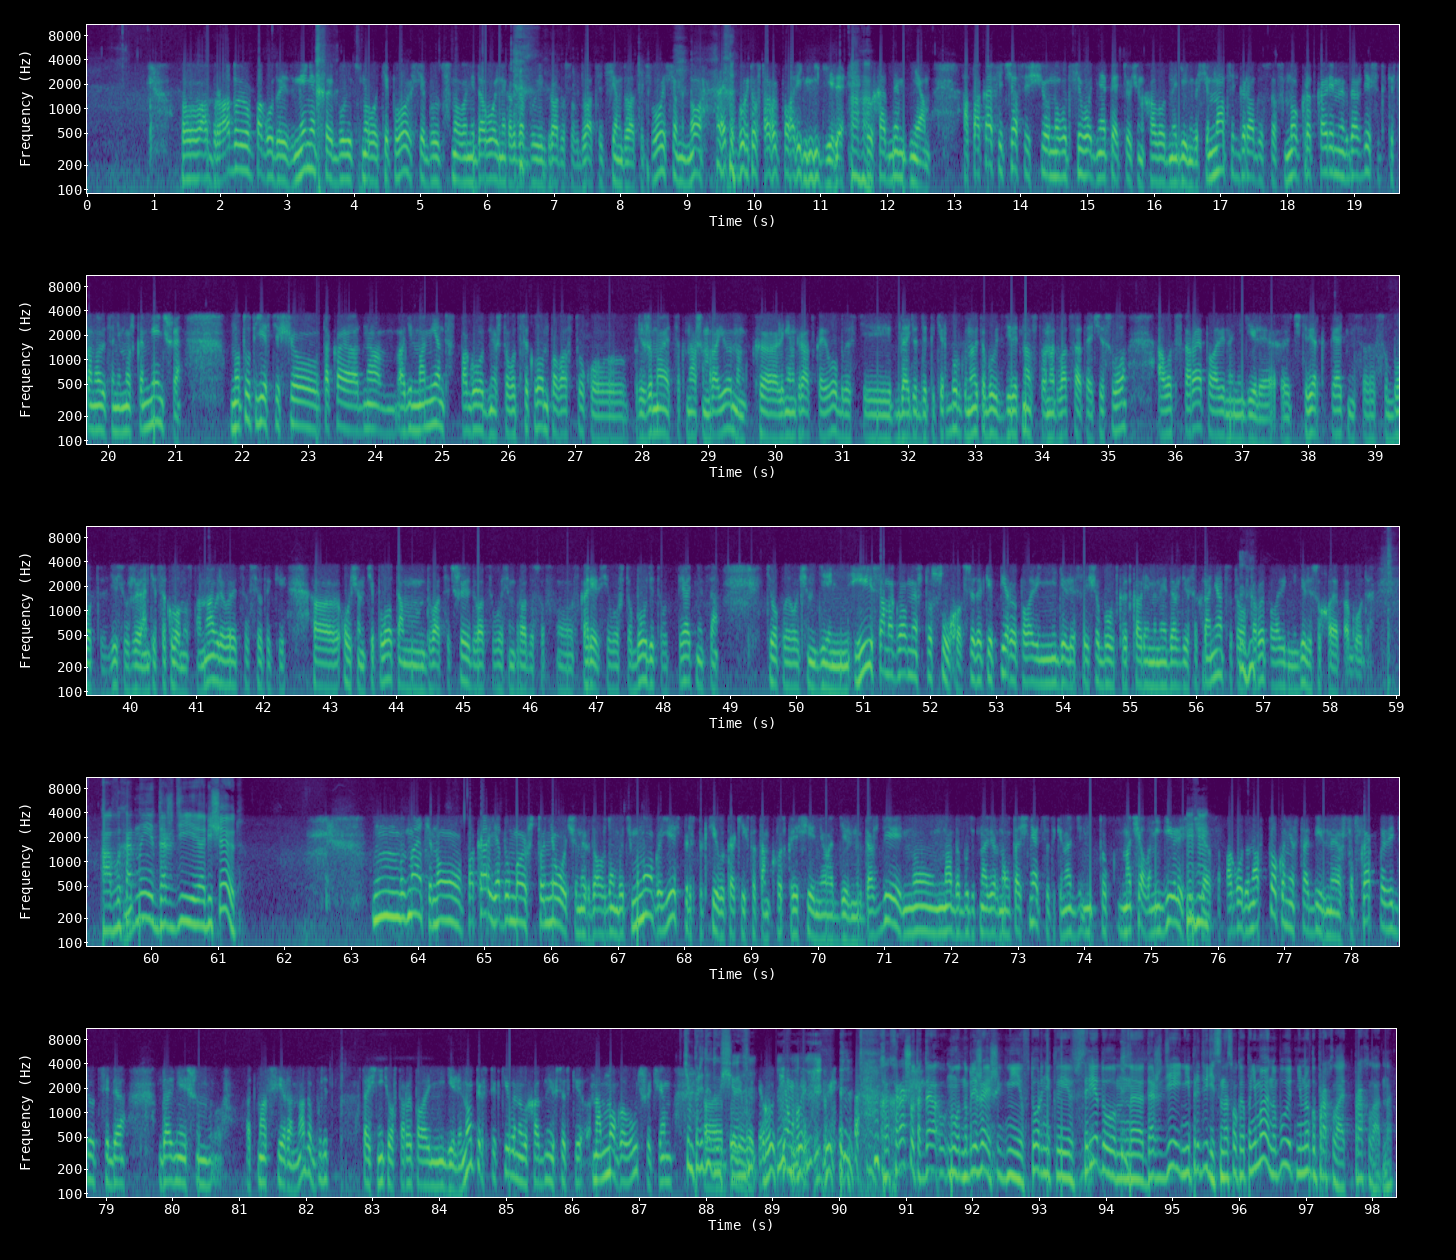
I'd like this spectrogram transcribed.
Э, Обрадую, погода изменится, и будет снова тепло, все будут снова недовольны, когда будет градусов 27-28, но это будет во второй половине недели, Ага. к выходным дням. А пока сейчас еще, ну вот сегодня опять очень холодный день, 18 градусов, но кратковременных дождей все-таки становится немножко меньше. Но тут есть еще такая одна, один момент погодный, что вот циклон по востоку прижимается к нашим районам, к Ленинградской области и дойдет до Петербурга, но это будет с 19 на 20 число. А вот вторая половина недели, э, четверг, пятница, суббота, здесь уже антициклон устанавливается все-таки. Э, Очень тепло, там 26-28 градусов, э, скорее всего, что будет. Вот пятница теплый очень день. И самое главное, что сухо. Все-таки в первой половине недели, если еще будут кратковременные дожди сохраняться, то во Мгм. второй половине недели сухая погода. А в выходные дожди обещают? Вы знаете, ну, пока я думаю, что не очень их должно быть много. Есть перспективы каких-то там к воскресенью отдельных дождей, но надо будет, наверное, уточнять. Все-таки начало недели сейчас, а погода настолько нестабильная, что как поведет себя в дальнейшем атмосфера, надо будет уточнить во второй половине недели. Но перспективы на выходные все-таки намного лучше, чем, Чем э, были были. Х- Хорошо, тогда ну, на ближайшие дни, вторник и в среду, э, дождей не предвидится, насколько я понимаю, но будет немного прохлад- прохладно.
